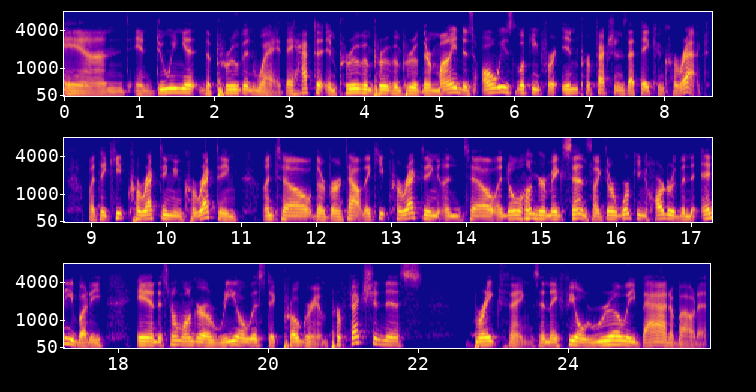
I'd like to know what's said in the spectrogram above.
and and doing it the proven way. They have to improve, improve, improve. Their mind is always looking for imperfections that they can correct, but they keep correcting and correcting until they're burnt out. They keep correcting until it no longer makes sense. Like they're working harder than anybody and it's no longer a realistic program. Perfectionists break things and they feel really bad about it.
